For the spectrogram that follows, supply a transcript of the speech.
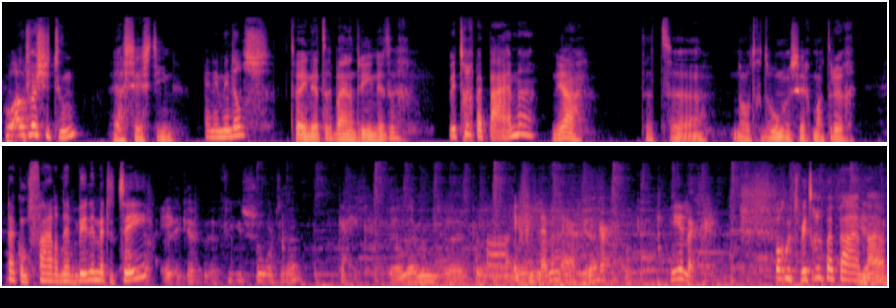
Hoe oud was je toen? Ja, 16. En inmiddels? 32, bijna 33. Weer terug bij pa en ma? Ja, dat uh, noodgedwongen, zeg maar, terug. Daar komt vader net binnen met de thee. Ik heb vier soorten. Kijk. Ja, lemon. ah, ik vind lemon erg lekker. Ja? Okay. Heerlijk. Maar goed, weer terug bij pa en ja. ma.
